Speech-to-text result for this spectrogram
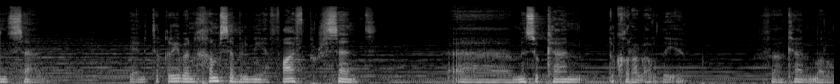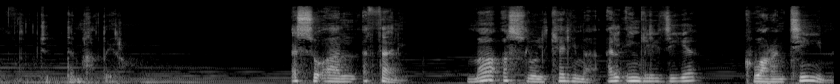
إنسان. يعني تقريبا 5% 5% آه، من سكان الكرة الأرضية. فكان مرض جدا خطير. السؤال الثاني. ما أصل الكلمة الإنجليزية كوارنتين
